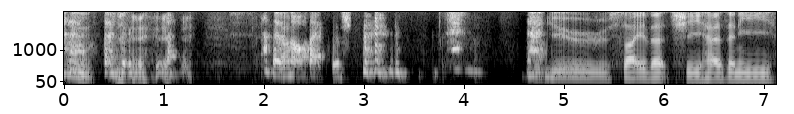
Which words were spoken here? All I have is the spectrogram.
Hmm. so, it's not effective. Would you say that she has any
